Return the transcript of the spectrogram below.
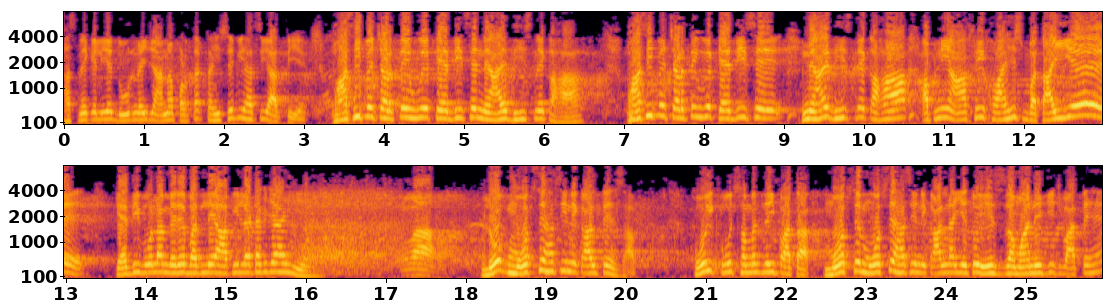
ہنسنے کے لیے دور نہیں جانا پڑتا کہیں سے بھی ہنسی آتی ہے۔ پھانسی پہ چڑھتے ہوئے قیدی سے نیادیش نے کہا۔ پھانسی پہ چڑھتے ہوئے قیدی سے نیادھیش نے کہا اپنی آخری خواہش بتائیے۔ قیدی بولا میرے بدلے آپ ہی لٹک جائیے۔ لوگ موت سے ہنسی نکالتے ہیں صاحب۔ کوئی کچھ سمجھ نہیں پاتا۔ موت سے موت سے ہنسی نکالنا یہ تو اس زمانے کی باتیں ہیں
